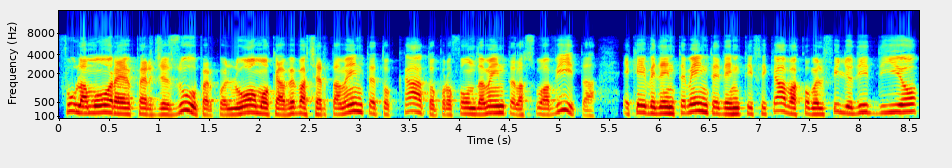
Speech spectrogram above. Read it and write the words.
Fu l'amore per Gesù, per quell'uomo che aveva certamente toccato profondamente la sua vita e che evidentemente identificava come il figlio di Dio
